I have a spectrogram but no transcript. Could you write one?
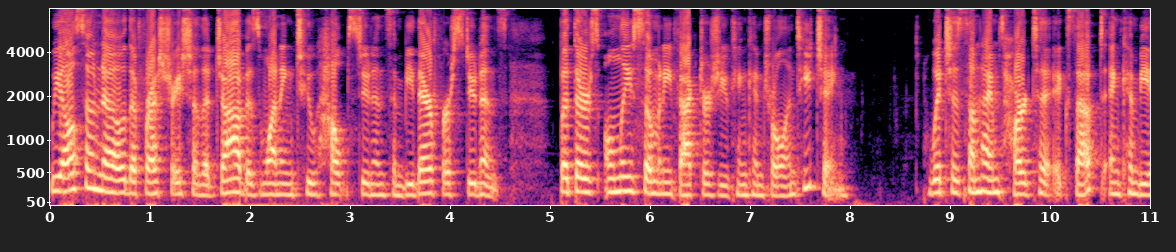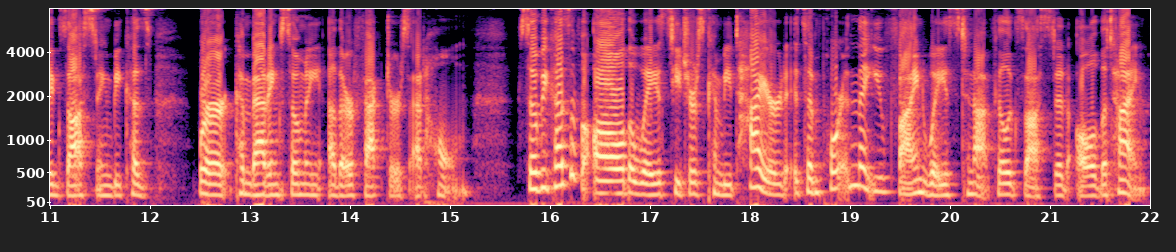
We also know the frustration of the job is wanting to help students and be there for students, but there's only so many factors you can control in teaching, which is sometimes hard to accept and can be exhausting because we're combating so many other factors at home. So, because of all the ways teachers can be tired, it's important that you find ways to not feel exhausted all the time.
